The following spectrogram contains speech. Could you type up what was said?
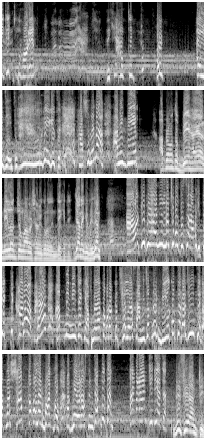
এটা একটু ধরেন। দেখি হাতটা একটু। আরে। এই যে এই যে হয়ে গেছে। আসলে না আমি বিয়ে আপনার মতো বেহায়া নির্লজ্জ মানুষ আমি কোনোদিন দেখি নাই। জানা কিন্তু জান আমাকে বেহায় নির্লজ্জ বলতেছেন আমি কি দেখতে খারাপ হ্যাঁ? আপনি নিজে কি আপনার এত বড় একটা ছেলে আছে আমি যে আপনার বিয়ে করতে রাজি হয়েছি এটা আপনার সাত কপালের ভাগ্য। আপনি এবার আসেন জানতে চান আমার আন্টি দিয়ে যান। দিছি আন্টি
